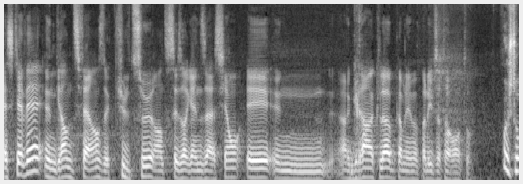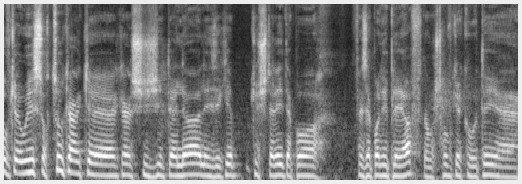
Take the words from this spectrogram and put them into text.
Est-ce qu'il y avait une grande différence de culture entre ces organisations et un grand club comme les Maple Leafs de Toronto? Moi, je trouve que oui, surtout quand, quand j'étais là, les équipes que j'étais là ne pas, faisaient pas les playoffs. Donc, je trouve que côté. Euh,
